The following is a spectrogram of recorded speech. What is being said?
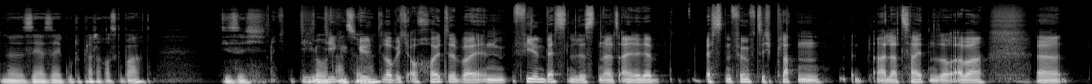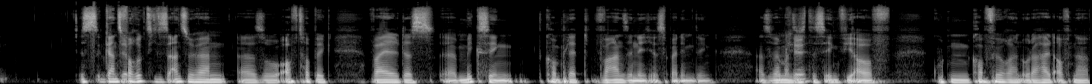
eine sehr, sehr gute Platte rausgebracht die sich die, lohnt die gilt, glaube ich, auch heute bei in vielen besten Listen als eine der besten 50 Platten aller Zeiten so, aber äh, ist ganz ja. verrückt, sich das anzuhören, äh, so off-topic, weil das äh, Mixing komplett wahnsinnig ist bei dem Ding. Also wenn man okay. sich das irgendwie auf guten Kopfhörern oder halt auf einer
